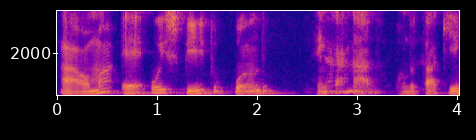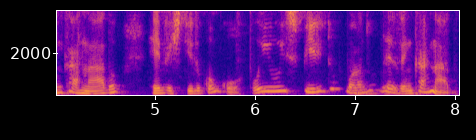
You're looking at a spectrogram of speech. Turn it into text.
a alma é o espírito quando reencarnado, quando está aqui encarnado, revestido com corpo, e o espírito quando desencarnado.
